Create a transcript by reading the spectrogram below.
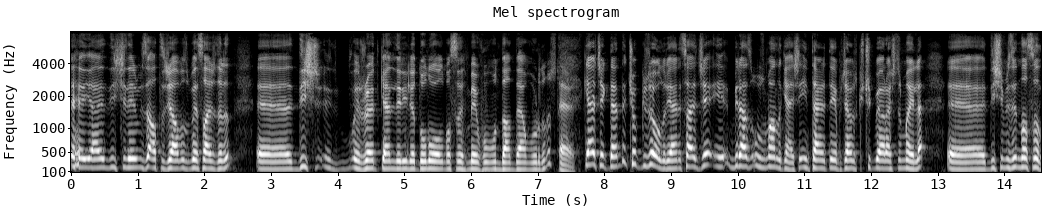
E, yani dişçilerimize atacağımız mesajların e, diş röntgenleriyle dolu olması mevhumundan den vurdunuz. Evet. Gerçekten de çok güzel olur. Yani sadece e, biraz uzmanlık yani işte internette yapacağımız küçük bir araştırmayla e, dişimizi nasıl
